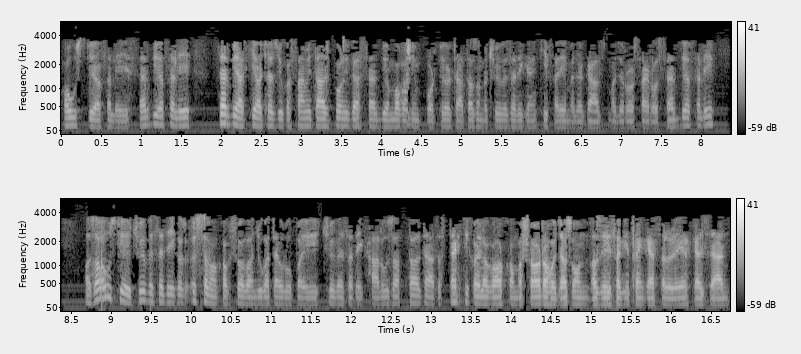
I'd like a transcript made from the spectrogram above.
Ausztria felé, Szerbia felé. Szerbiát kiadhatjuk a számításból, mivel Szerbia magas importőr, tehát azon a csővezetéken kifelé megy a gáz Magyarországról Szerbia felé. Az ausztriai csővezeték az össze van kapcsolva a nyugat-európai csővezeték hálózattal, tehát az technikailag alkalmas arra, hogy azon az északi tenger felől érkezzen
